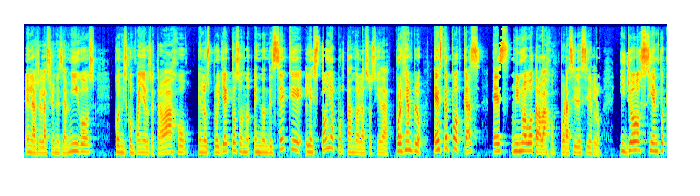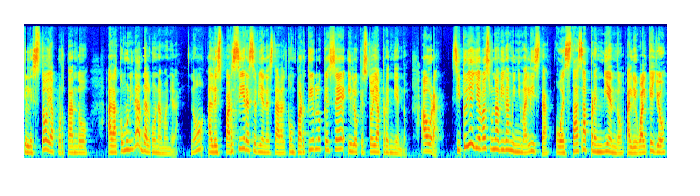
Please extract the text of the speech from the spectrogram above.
en las relaciones de amigos, con mis compañeros de trabajo, en los proyectos en donde sé que le estoy aportando a la sociedad. Por ejemplo, este podcast es mi nuevo trabajo, por así decirlo, y yo siento que le estoy aportando a la comunidad de alguna manera. ¿no? Al esparcir ese bienestar, al compartir lo que sé y lo que estoy aprendiendo. Ahora, si tú ya llevas una vida minimalista o estás aprendiendo, al igual que yo,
